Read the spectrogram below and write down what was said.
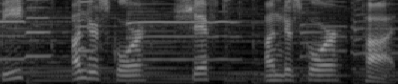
beat underscore shift underscore pod.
